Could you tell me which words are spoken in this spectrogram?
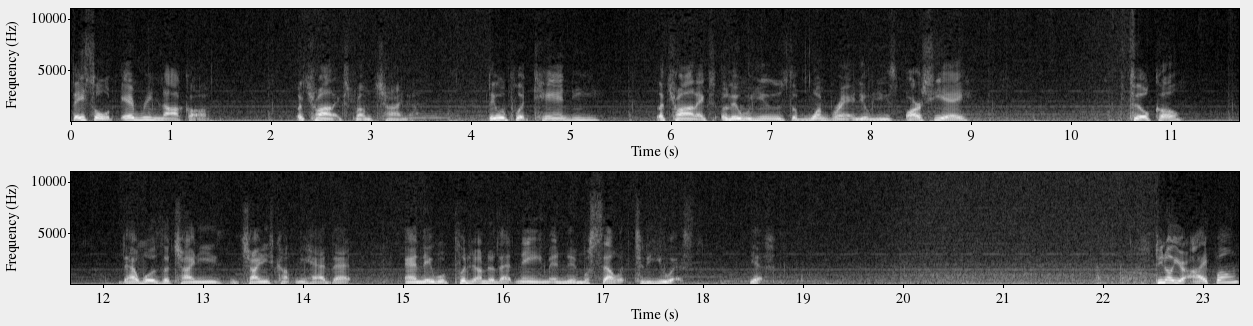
They sold every knockoff electronics from China. They would put Tandy electronics, or they would use the one brand. They would use RCA, Philco. That was a Chinese Chinese company had that, and they would put it under that name and then would sell it to the U.S. Yes. Do you know your iPhone?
